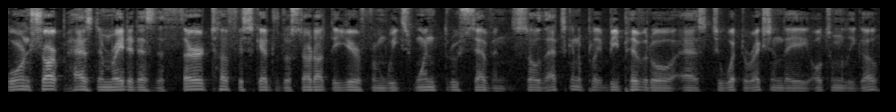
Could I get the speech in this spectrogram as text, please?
Warren Sharp has them rated as the third toughest schedule to start out the year from weeks one through seven. So that's going to be pivotal as to what direction they ultimately go.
